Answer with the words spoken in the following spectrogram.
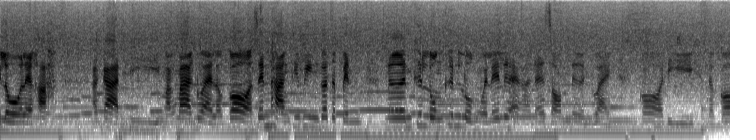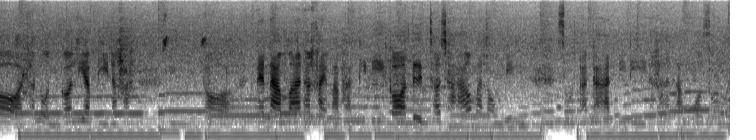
ิโลเลยค่ะ อากาศดีมาก ๆด้วย แล้วก็เส้นทางที่วิ่งก็จะเป็นเนินขึ้นลงขึ้นลงไว้เรื่อยๆค่ะ ได้ซ้อมเนินด้วย ก็ดีแล้วก็ถนนก็เรียบดีนะคะ ก็แนะนำว่าถ้าใครมาพักที่นี่ก็ตื่นเช้าๆมาลองวิ่งสูดอากาศดีๆนะคะรับโอโซน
